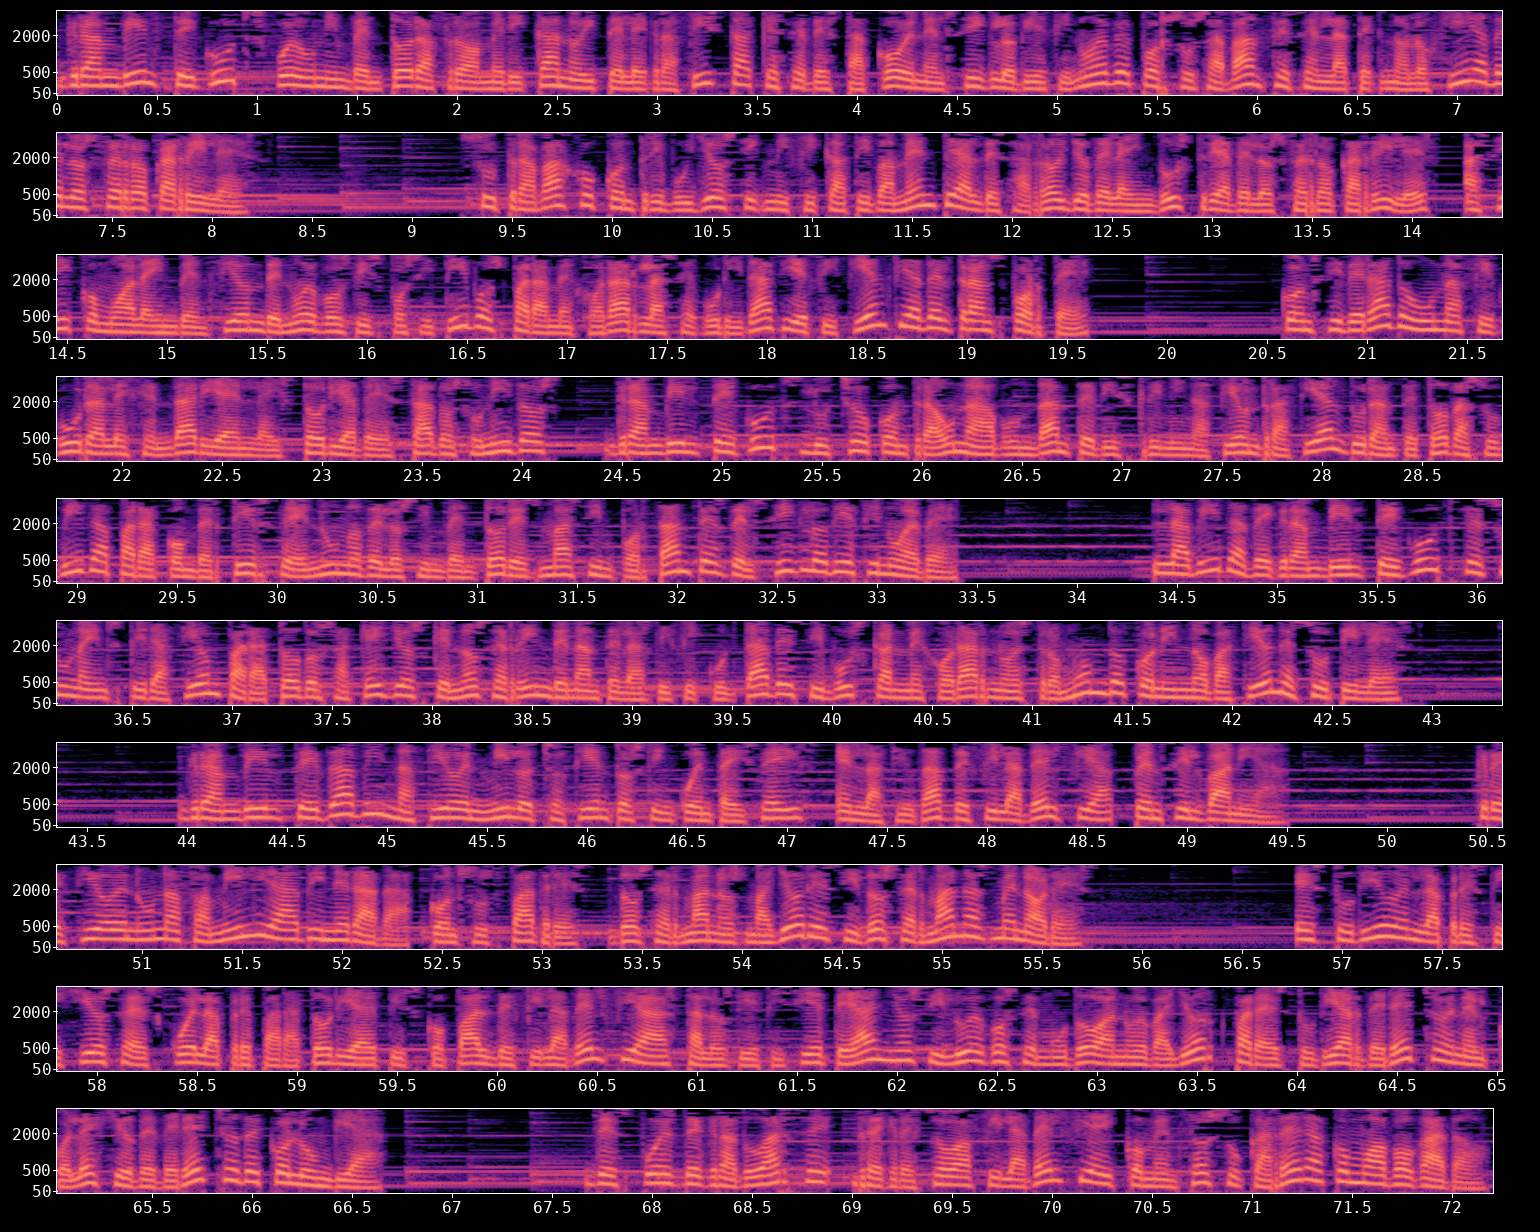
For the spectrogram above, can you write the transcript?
Granville T. Goods fue un inventor afroamericano y telegrafista que se destacó en el siglo XIX por sus avances en la tecnología de los ferrocarriles. Su trabajo contribuyó significativamente al desarrollo de la industria de los ferrocarriles, así como a la invención de nuevos dispositivos para mejorar la seguridad y eficiencia del transporte. Considerado una figura legendaria en la historia de Estados Unidos, Granville T. Goods luchó contra una abundante discriminación racial durante toda su vida para convertirse en uno de los inventores más importantes del siglo XIX. La vida de Granville T. Goods es una inspiración para todos aquellos que no se rinden ante las dificultades y buscan mejorar nuestro mundo con innovaciones útiles. Granville T. Davy nació en 1856, en la ciudad de Filadelfia, Pensilvania. Creció en una familia adinerada, con sus padres, dos hermanos mayores y dos hermanas menores. Estudió en la prestigiosa Escuela Preparatoria Episcopal de Filadelfia hasta los 17 años y luego se mudó a Nueva York para estudiar Derecho en el Colegio de Derecho de Columbia. Después de graduarse, regresó a Filadelfia y comenzó su carrera como abogado.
